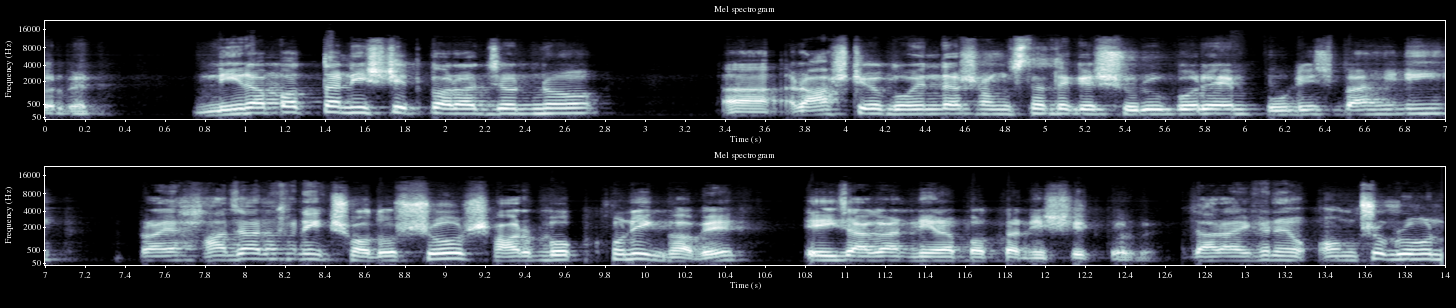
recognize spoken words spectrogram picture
করবেন। নিরাপত্তা নিশ্চিত করার জন্য রাষ্ট্রীয় গোয়েন্দা সংস্থা থেকে শুরু করে পুলিশ বাহিনী, প্রায় হাজার খানিক সদস্য সার্বক্ষণিকভাবে এই জায়গার নিরাপত্তা নিশ্চিত করবে। যারা এখানে অংশগ্রহণ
